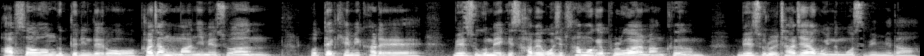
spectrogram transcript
앞서 언급드린 대로 가장 많이 매수한 롯데케미칼의 매수 금액이 453억에 불과할 만큼 매수를 자제하고 있는 모습입니다.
